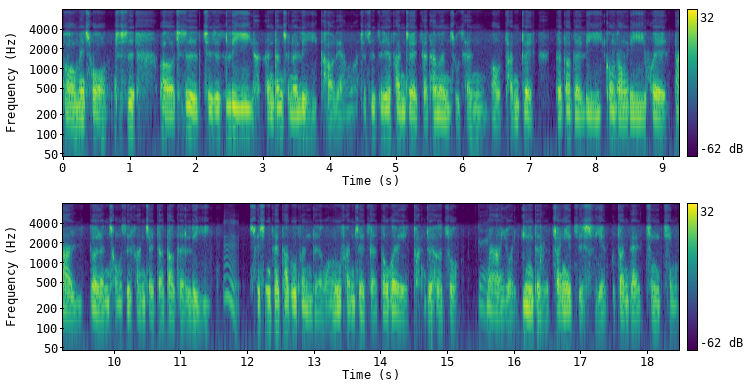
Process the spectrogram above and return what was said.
哦，没错，就是呃，就是其实是利益很单纯的利益考量哦，就是这些犯罪者他们组成哦团队得到的利益，共同利益会大于个人从事犯罪得到的利益。嗯，所以现在大部分的网络犯罪者都会团队合作，对，那有一定的专业知识，也不断在精进。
